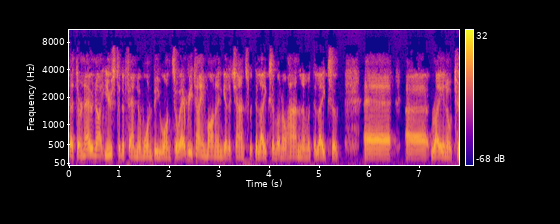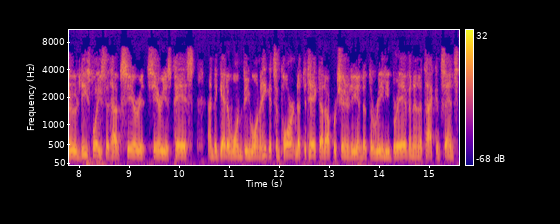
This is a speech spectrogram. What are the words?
that they're now not used to defending 1v1. So every time Monaghan get a chance with the likes of an O'Hanlon, with the likes of uh, uh, Ryan O'Toole, these boys that have serious, serious pace and they get a one v one. I think it's important that they take that opportunity and that they're really brave in an attacking sense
